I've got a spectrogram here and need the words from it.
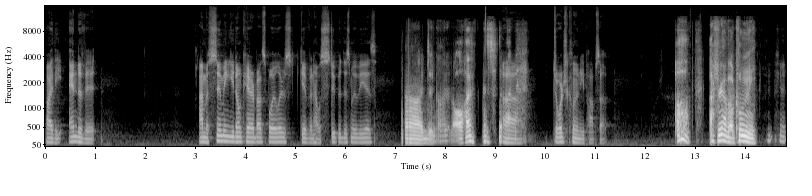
by the end of it, I'm assuming you don't care about spoilers given how stupid this movie is. Uh, I do not at all. Uh, George Clooney pops up. oh, I forgot about Clooney.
